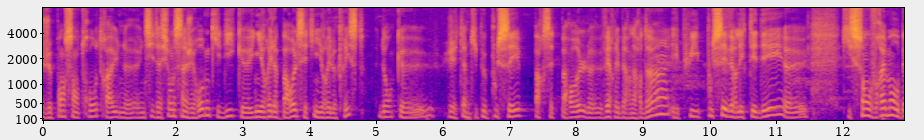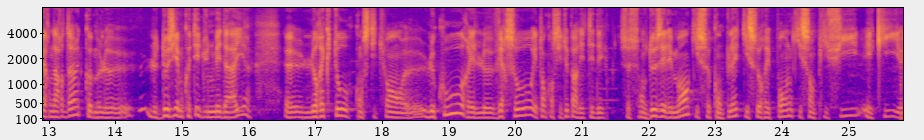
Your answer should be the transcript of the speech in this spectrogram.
Je pense entre autres à une, une citation de Saint Jérôme qui dit qu'ignorer la parole, c'est ignorer le Christ. Donc euh, j'ai été un petit peu poussé par cette parole euh, vers les Bernardins et puis poussé vers les TD euh, qui sont vraiment aux Bernardins comme le, le deuxième côté d'une médaille, le recto constituant le cours et le verso étant constitué par les TD. Ce sont deux éléments qui se complètent, qui se répondent, qui s'amplifient et qui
